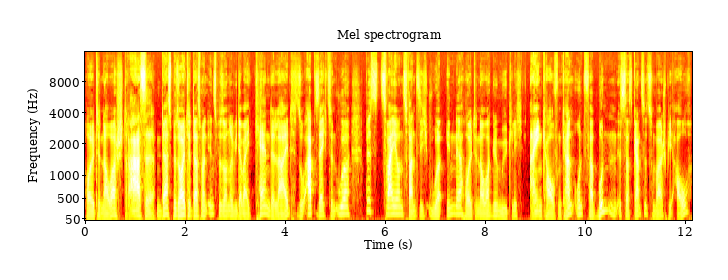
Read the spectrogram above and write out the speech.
Holtenauer Straße. Das bedeutet, dass man insbesondere wieder bei Candlelight so ab 16 Uhr bis 22 Uhr in der Holtenauer gemütlich einkaufen kann. Und verbunden ist das Ganze zum Beispiel auch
